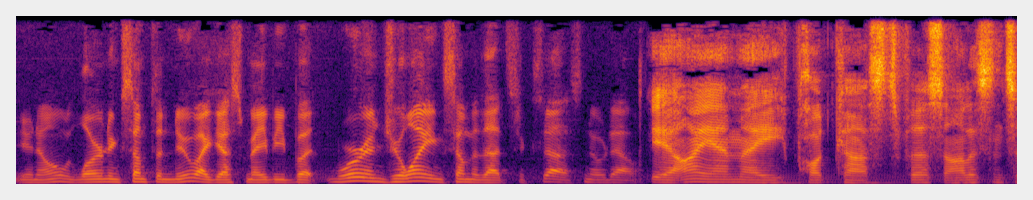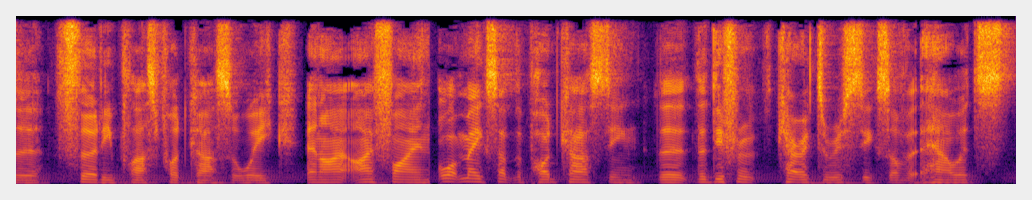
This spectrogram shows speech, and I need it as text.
you know, learning something new, I guess maybe, but we're enjoying some of that success, no doubt. Yeah, I am a podcast person. I listen to thirty plus podcasts a week, and I I find what makes up the podcasting, the the different characteristics of it, how it's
